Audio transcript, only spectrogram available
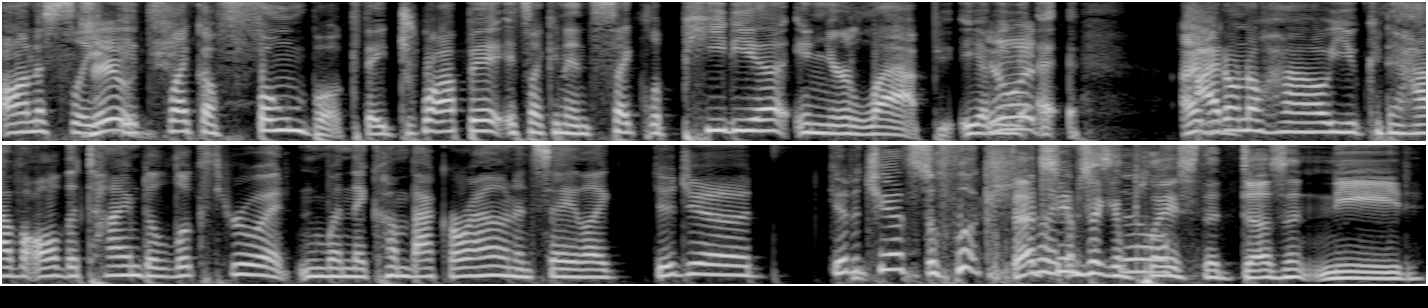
honestly, Huge. it's like a phone book. They drop it. It's like an encyclopedia in your lap. I know what? I, I don't know how you can have all the time to look through it, and when they come back around and say, like, "Did you get a chance to look?" That You're seems "I'm like a place that doesn't need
